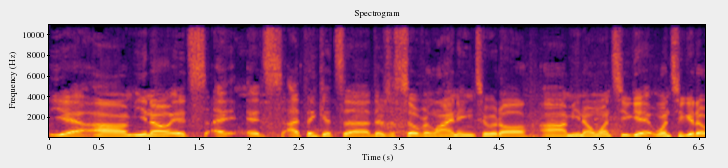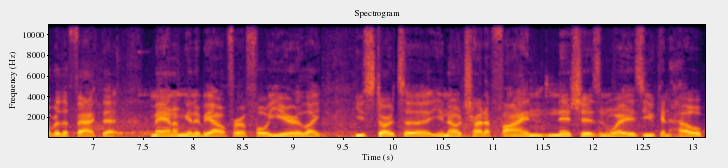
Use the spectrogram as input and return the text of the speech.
Yeah, um, you know, it's it's. I think it's a, there's a silver lining to it all. Um, you know, once you get once you get over the fact that man, I'm going to be out for a full year, like you start to you know try to find niches and ways you can help.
